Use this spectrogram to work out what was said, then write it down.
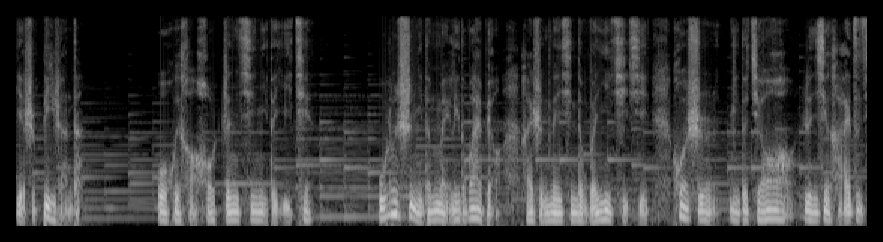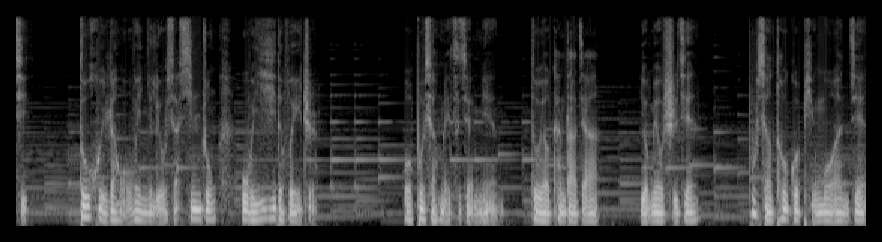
也是必然的。我会好好珍惜你的一切，无论是你的美丽的外表，还是内心的文艺气息，或是你的骄傲、任性、孩子气，都会让我为你留下心中唯一的位置。我不想每次见面都要看大家有没有时间，不想透过屏幕按键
